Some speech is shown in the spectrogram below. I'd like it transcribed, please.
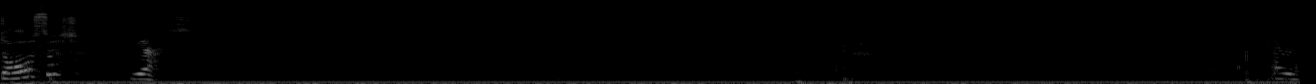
Dorset? Yes. Hereford?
